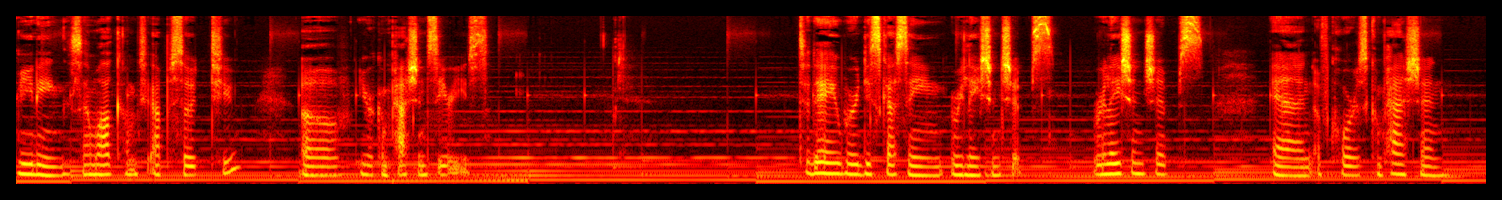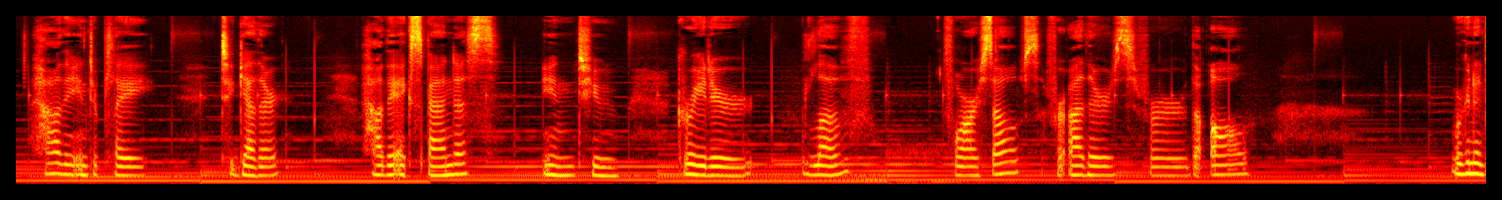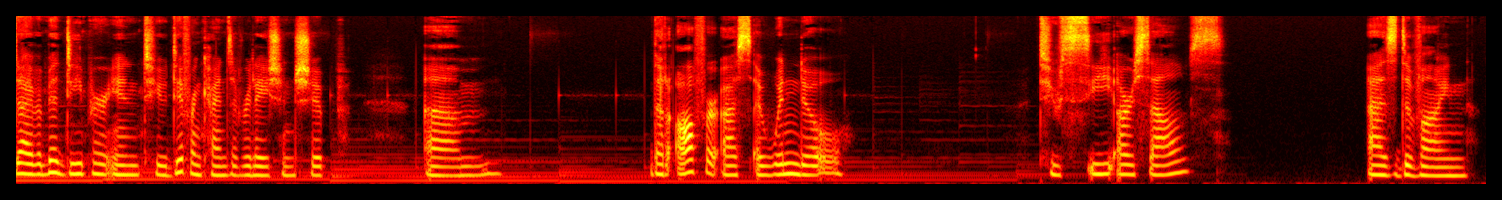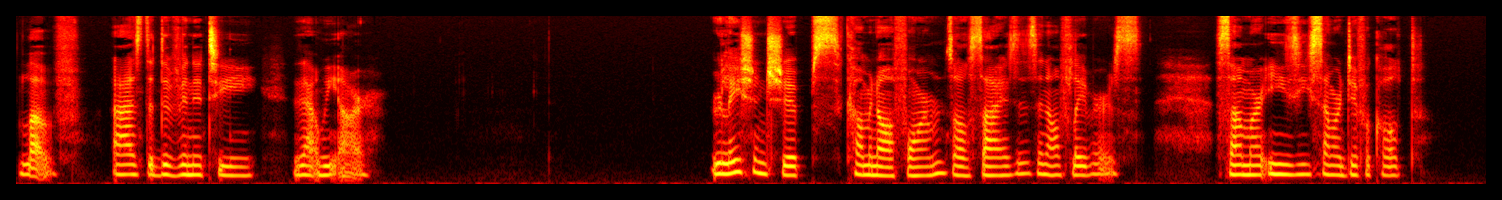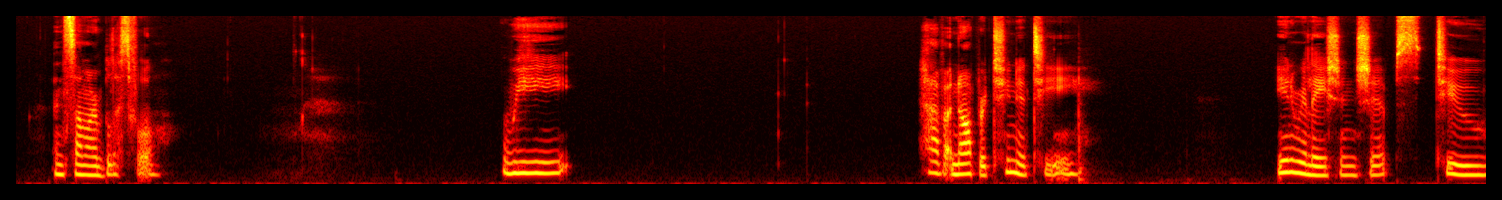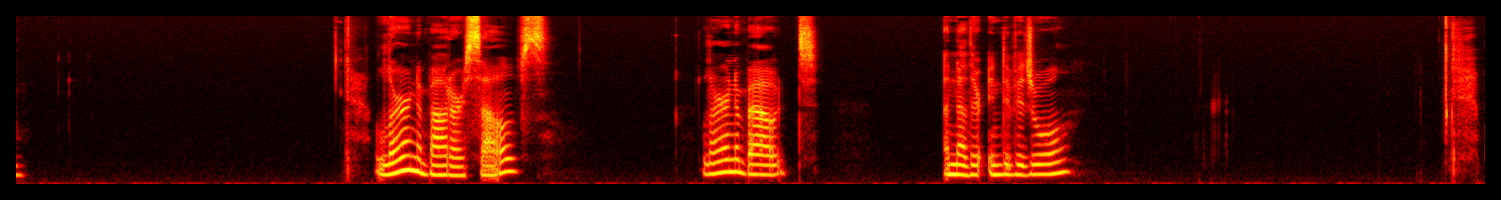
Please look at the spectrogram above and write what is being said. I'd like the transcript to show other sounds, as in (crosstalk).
Greetings and welcome to episode two of your compassion series. Today we're discussing relationships, relationships, and of course, compassion, how they interplay together, how they expand us into greater love for ourselves, for others, for the all we're going to dive a bit deeper into different kinds of relationship um, that offer us a window to see ourselves as divine love, as the divinity that we are. Relationships come in all forms, all sizes, and all flavors. Some are easy, some are difficult and some are blissful. We have an opportunity in relationships to learn about ourselves, learn about another individual,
